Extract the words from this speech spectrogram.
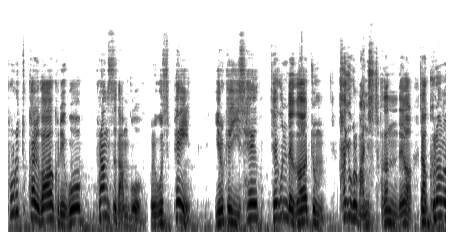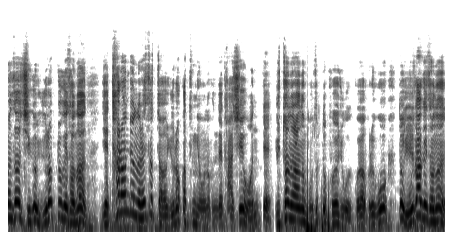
포르투갈과 그리고 프랑스 남부 그리고 스페인 이렇게 이세 세 군데가 좀 타격을 많이 받았는데요. 자 그러면서 지금 유럽 쪽에서는 이제 탈원전을 했었죠. 유럽 같은 경우는 근데 다시 원 이제 유턴을 하는 모습도 보여주고 있고요. 그리고 또 일각에서는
